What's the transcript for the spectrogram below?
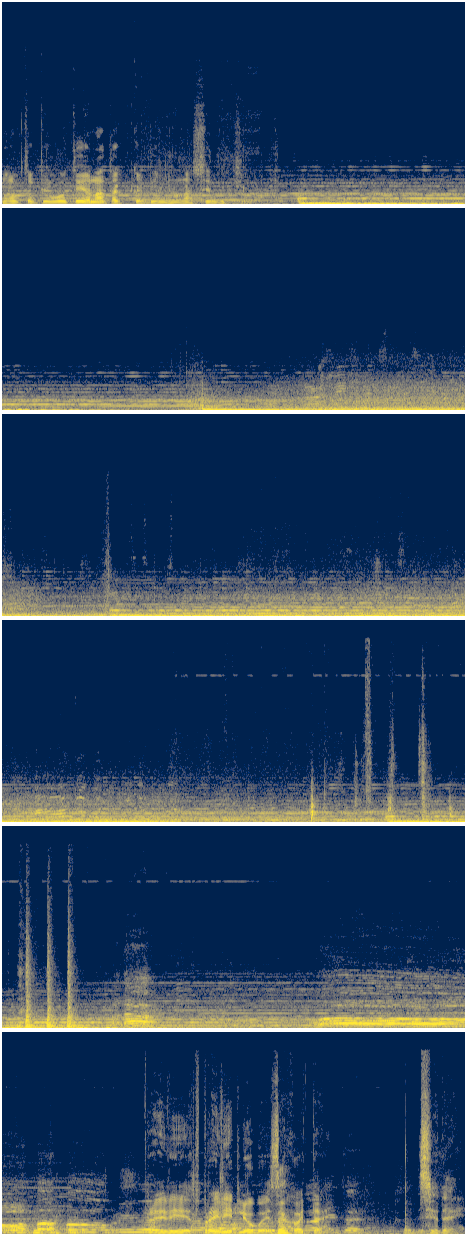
на, ці- на автопілот, і вона так в кабіні у нас і летіла. Привіт, привіт, любий, заходьте. Сідай.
